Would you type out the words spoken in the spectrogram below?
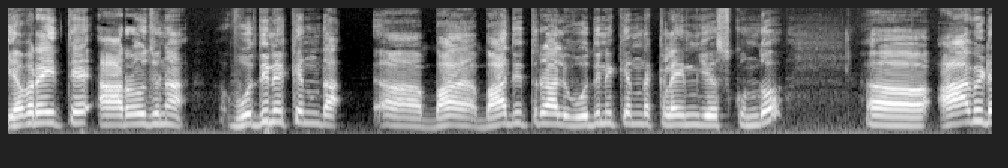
ఎవరైతే ఆ రోజున వదిన కింద బా బాధితురాలు వదిన కింద క్లెయిమ్ చేసుకుందో ఆవిడ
